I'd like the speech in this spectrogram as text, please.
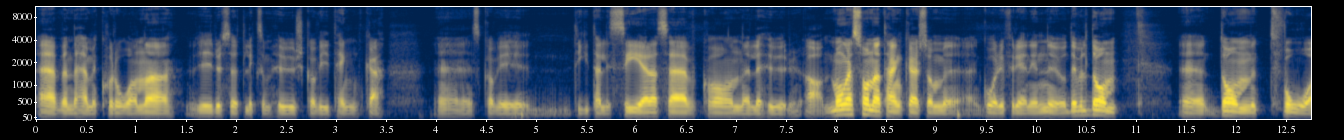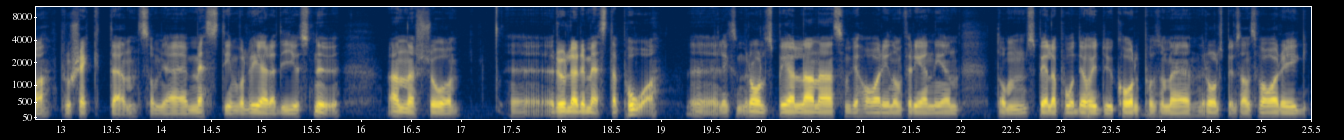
även det här med coronaviruset, liksom hur ska vi tänka? Eh, ska vi digitalisera Sävcon eller hur? Ja, många sådana tankar som eh, går i föreningen nu och det är väl de, de två projekten som jag är mest involverad i just nu. Annars så eh, rullar det mesta på. Eh, liksom rollspelarna som vi har inom föreningen, de spelar på, det har ju du koll på som är rollspelsansvarig.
